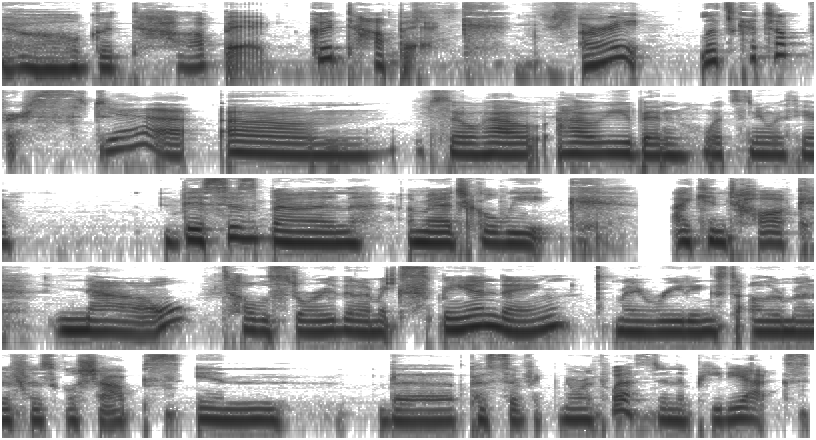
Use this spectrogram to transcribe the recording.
Oh, good topic. Good topic. All right, let's catch up first. Yeah. Um. So how how have you been? What's new with you? This has been a magical week. I can talk now, tell the story that I'm expanding my readings to other metaphysical shops in the Pacific Northwest in the PDX.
